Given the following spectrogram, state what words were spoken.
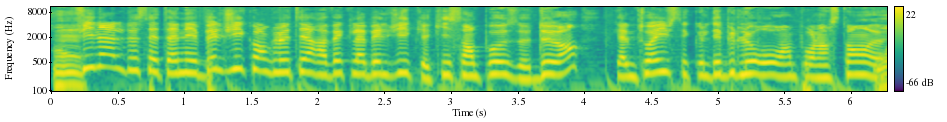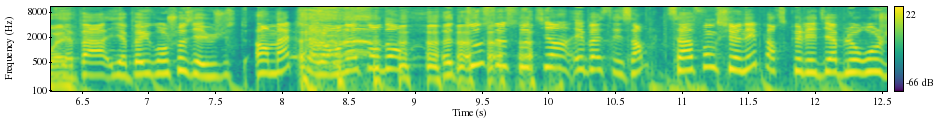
Mmh. Finale de cette année, Belgique-Angleterre avec la Belgique qui s'impose 2-1. Calme-toi Yves, c'est que le début de l'euro hein, pour l'instant. Il Ouais. n'y a, pas- y a pas eu grand-chose, il y a eu juste un match. Alors en attendant euh, tout ce soutien, eh ben, c'est simple. Ça a fonctionné parce que les Diables Rouges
